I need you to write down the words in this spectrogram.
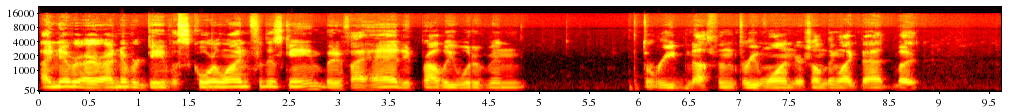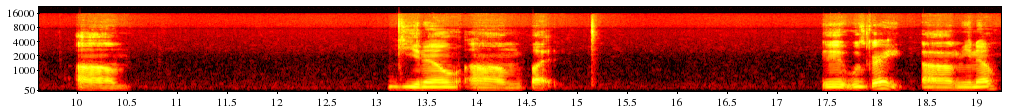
I never I never gave a score line for this game, but if I had, it probably would have been three nothing, three one, or something like that. But um, you know, um, but it was great. Um, you know.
